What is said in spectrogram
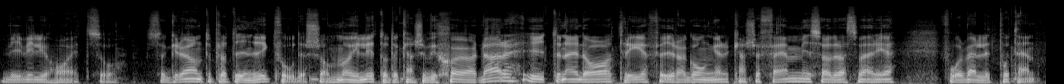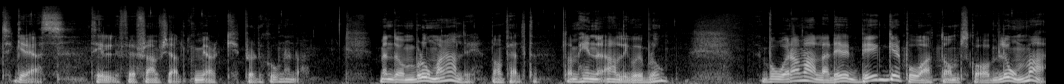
vi vill ju ha ett så så grönt och proteinrikt foder som möjligt. Och då kanske vi skördar ytorna idag tre, fyra gånger, kanske fem i södra Sverige. Får väldigt potent gräs till för framförallt mjölkproduktionen. Då. Men de blommar aldrig, de fälten. De hinner aldrig gå i blom. Våra vallar det bygger på att de ska blomma,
